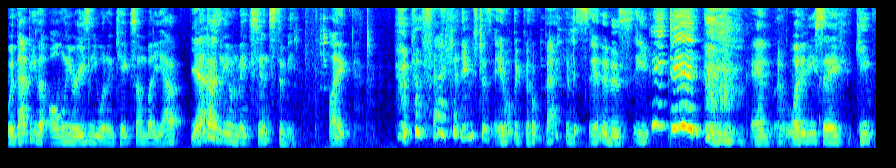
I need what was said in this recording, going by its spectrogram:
Would that be the only reason you wouldn't kick somebody out? yeah That doesn't even make sense to me. Like the fact that he was just able to go back and sit in his seat. he did And what did he say? Keep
